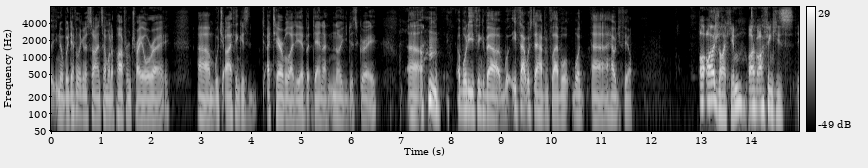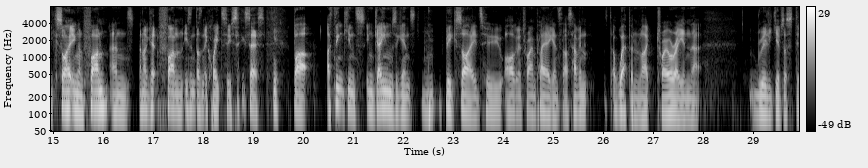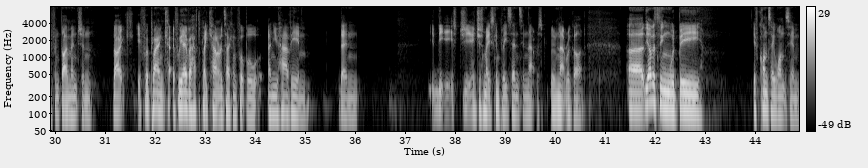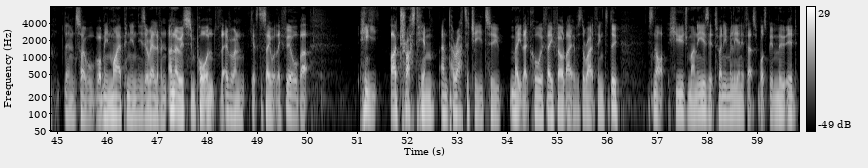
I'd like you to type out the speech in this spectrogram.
you know, we're definitely going to sign someone apart from Traore, um, which I think is a terrible idea. But Dan, I know you disagree. Um, what do you think about if that was to happen, Flav? What, what uh, how would you feel? I, I'd like him. I, I think he's exciting and fun, and and I get fun isn't doesn't equate to success, but I think in in games against big sides who are going to try and play against us, having a weapon like Traore in that really gives us a different dimension. Like if we're playing, if we ever have to play counter attacking football, and you have him, then it, just makes complete sense in that in that regard. Uh, the other thing would be if Conte wants him, then so. I mean, my opinion is irrelevant. I know it's important that everyone gets to say what they feel, but he, I trust him and Paratici to make that call if they felt like it was the right thing to do. It's not huge money, is it? Twenty million, if that's what's been mooted.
